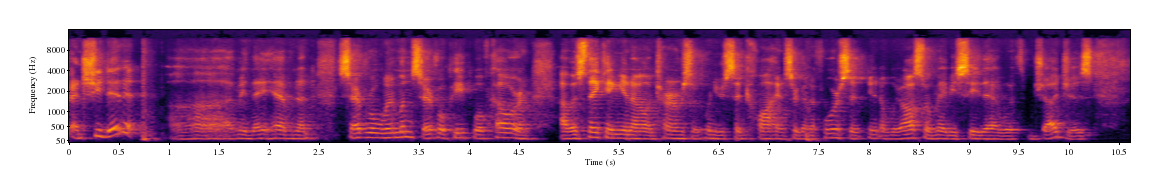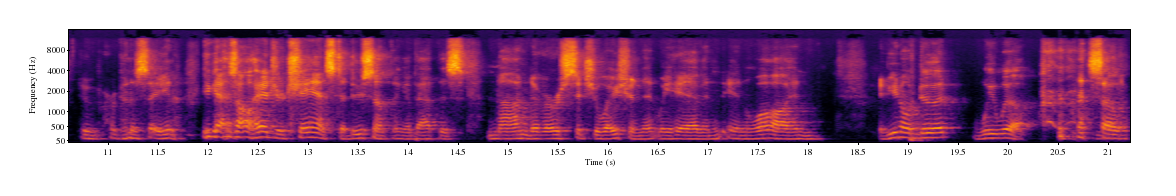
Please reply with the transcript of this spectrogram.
and she did it. Uh, I mean, they have several women, several people of color, and I was thinking, you know, in terms of when you said clients are going to force it, you know, we also maybe see that with judges who are going to say, you know, you guys all had your chance to do something about this non-diverse situation that we have in in law, and if you don't do it, we will. so,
